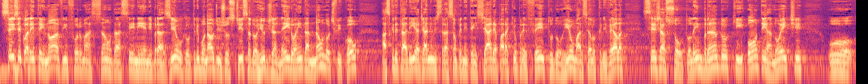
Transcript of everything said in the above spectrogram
6 e 49 informação da CNN Brasil o Tribunal de Justiça do Rio de Janeiro ainda não notificou a Secretaria de Administração Penitenciária para que o prefeito do Rio, Marcelo Crivella, seja solto. Lembrando que ontem à noite o,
